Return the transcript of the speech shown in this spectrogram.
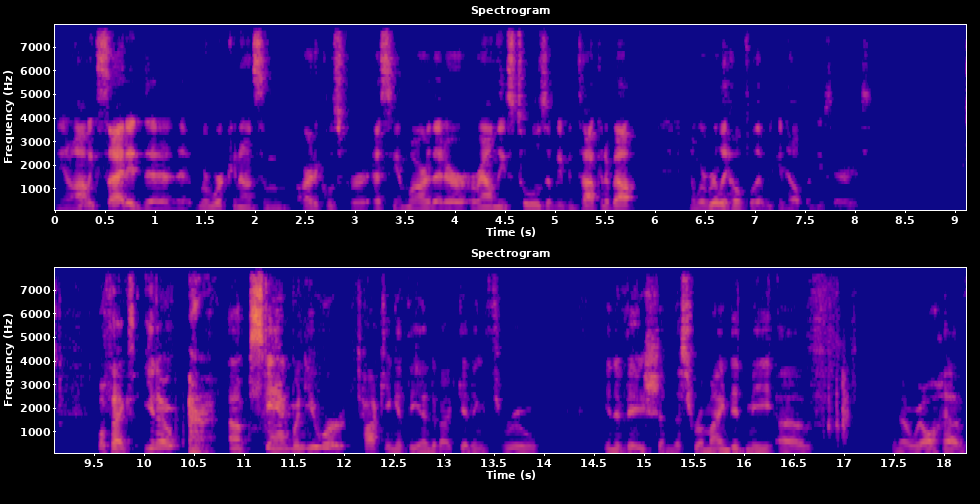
you know, I'm excited that, we're working on some articles for SCMR that are around these tools that we've been talking about, and we're really hopeful that we can help in these areas. Well, thanks. You know, um, Stan, when you were talking at the end about getting through innovation, this reminded me of, you know, we all have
